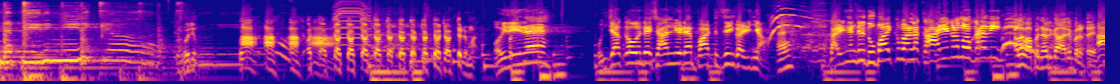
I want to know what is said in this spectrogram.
എന്നെ പിരിഞ്ഞിരിക്കാൻ ഒരു ആ ആ ആ മൊയ്തീനെ കുഞ്ചാക്കോവിന്റെ ശാലിനിയുടെയും പാട്ട് സീൻ കഴിഞ്ഞ? കഴിഞ്ഞെങ്കിൽ ദുബായ്ക്ക് വേണ്ട കാര്യങ്ങൾ നോക്കണം നീ. അല്ല പാപ്പ ഞാൻ ഒരു കാര്യം പറയട്ടെ? ആ.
